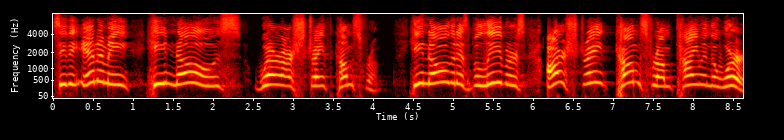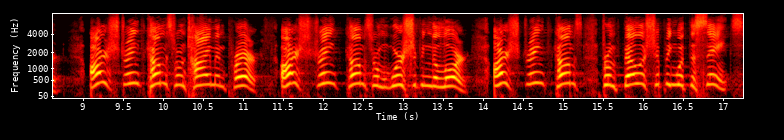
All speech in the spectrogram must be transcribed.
See, the enemy, he knows where our strength comes from. He knows that as believers, our strength comes from time in the Word. Our strength comes from time in prayer. Our strength comes from worshiping the Lord. Our strength comes from fellowshipping with the saints.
